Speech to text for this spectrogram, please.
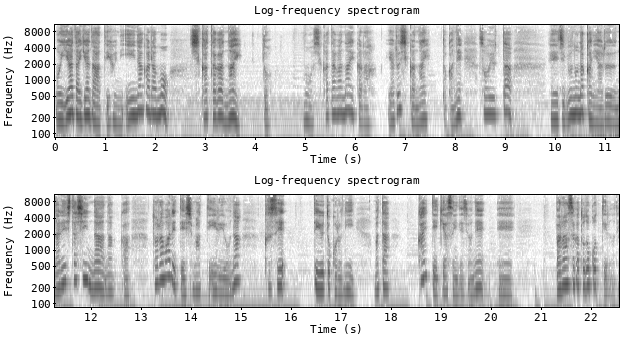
もう嫌だ嫌だっていうふうに言いながらも仕方がないともう仕方がないからやるしかないとかねそういった、えー、自分の中にある慣れ親しんだなんかとらわれてしまっているような癖っていうところにまた帰っていきやすいんですよね。えー、バランスが滞っているので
